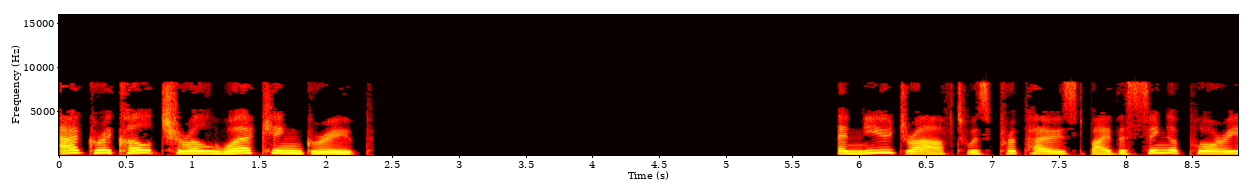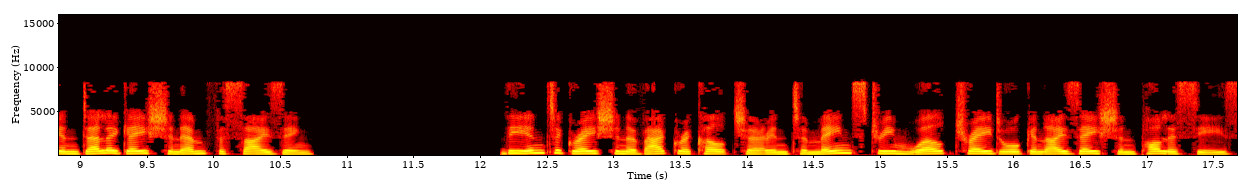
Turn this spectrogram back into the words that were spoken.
Agricultural Working Group. A new draft was proposed by the Singaporean delegation emphasizing the integration of agriculture into mainstream World Trade Organization policies,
